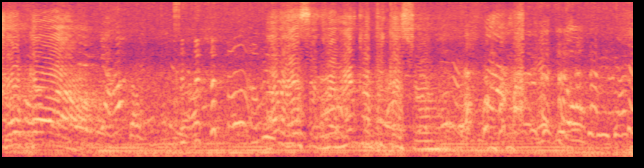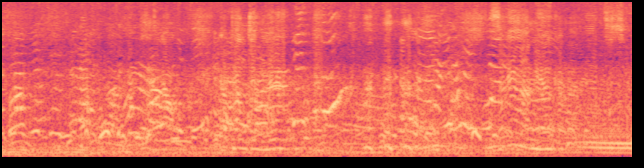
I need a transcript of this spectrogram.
Chocard. Ah ouais, ça mieux que l'application. Lui va.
